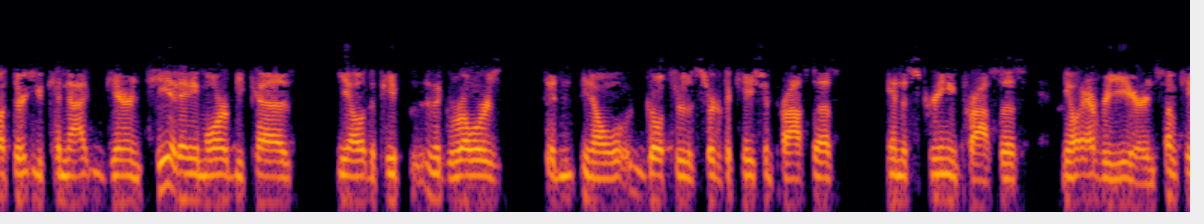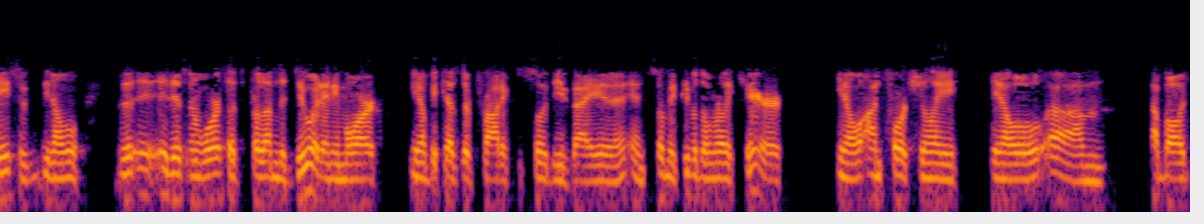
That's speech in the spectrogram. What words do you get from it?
but there, you cannot guarantee it anymore because, you know, the people, the growers didn't, you know, go through the certification process and the screening process you know, every year. In some cases, you know, it isn't worth it for them to do it anymore, you know, because their product is so devalued and so many people don't really care, you know, unfortunately, you know, um, about,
